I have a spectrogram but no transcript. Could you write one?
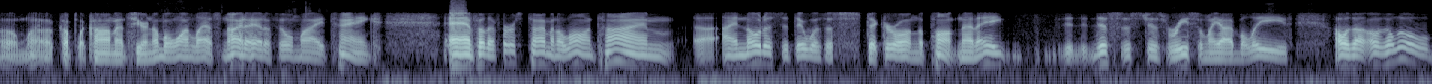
um, a couple of comments here. Number one, last night I had to fill my tank, and for the first time in a long time, uh, I noticed that there was a sticker on the pump. Now they, this is just recently, I believe. I was I was a little,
